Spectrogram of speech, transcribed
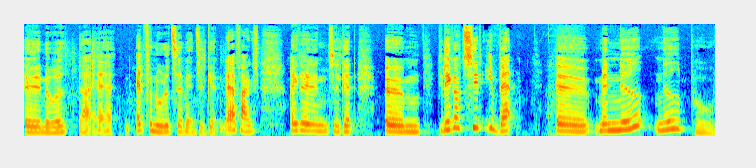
øh, noget, der er alt for nuttet til at være intelligent. Det er faktisk rigtig, rigtig intelligent. Øhm, de ligger jo tit i vand, øh, men nede, nede på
